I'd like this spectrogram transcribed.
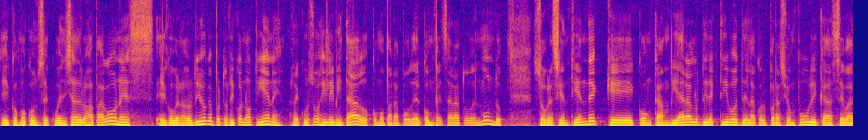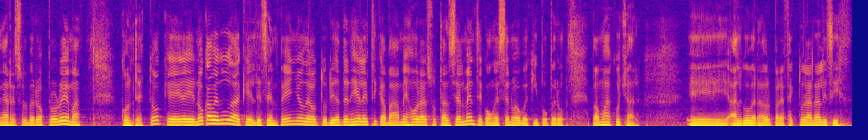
eh, como consecuencia de los apagones, el gobernador dijo que Puerto Rico no tiene recursos ilimitados como para poder compensar a todo el mundo. Sobre si entiende que con cambiar a los directivos de la corporación pública se van a resolver los problemas, contestó que eh, no cabe duda que el desempeño de la Autoridad de Energía Eléctrica va a mejorar sustancialmente con ese nuevo equipo. Pero vamos a escuchar eh, al gobernador para efectuar análisis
